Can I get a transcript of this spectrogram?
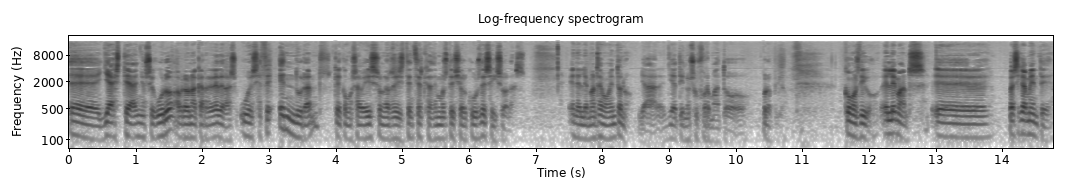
eh, ya este año seguro habrá una carrera de las USC Endurance, que como sabéis son las resistencias que hacemos de short course de 6 horas. En el Le Mans de momento no, ya, ya tiene su formato propio. Como os digo, el Le Mans, eh, básicamente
